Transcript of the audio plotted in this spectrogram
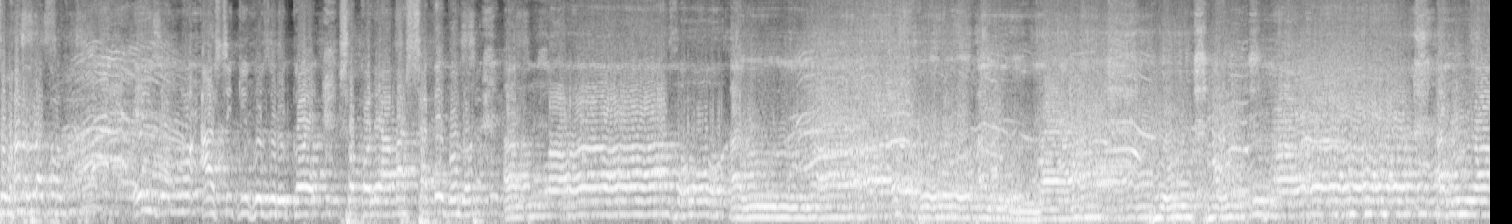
সুবহানাল্লাহ। এই জন্য আশিকি হুজুর কয়, সকলে আমার সাথে বলুন, আল্লাহ আল্লাহ আল্লাহ আল্লাহ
